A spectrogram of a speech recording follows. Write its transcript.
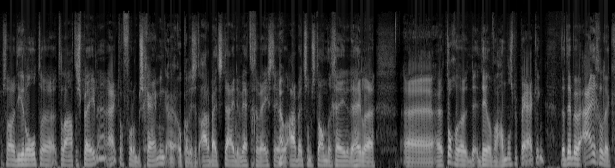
als het ware, die rol te, te laten spelen. Eigenlijk toch voor een bescherming. ook al is het arbeidstijdenwet geweest, de hele ja. arbeidsomstandigheden, de hele uh, toch een deel van handelsbeperking. Dat hebben we eigenlijk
